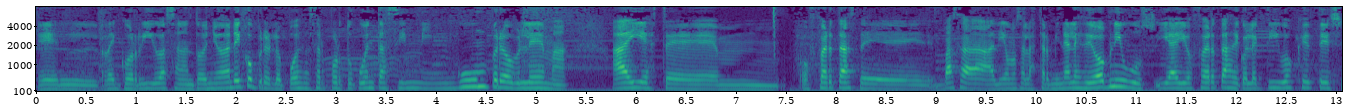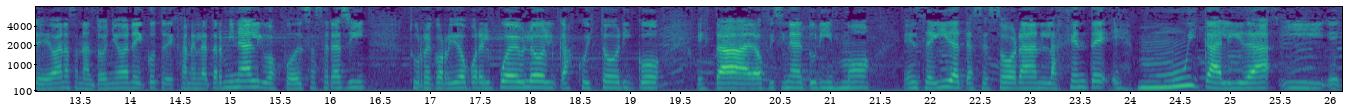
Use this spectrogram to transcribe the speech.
el recorrido a San Antonio de Areco, pero lo puedes hacer por tu cuenta sin ningún problema. Hay este mm, ofertas de vas a digamos a las terminales de ómnibus y hay ofertas de colectivos que te llevan a San Antonio de Areco, te dejan en la terminal y vos podés hacer allí tu recorrido por el pueblo, el casco histórico, está la oficina de turismo, enseguida te asesoran, la gente es muy cálida y eh,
